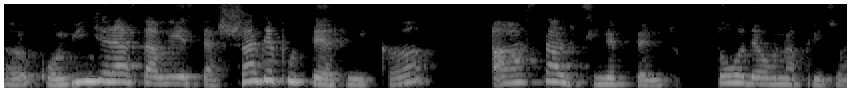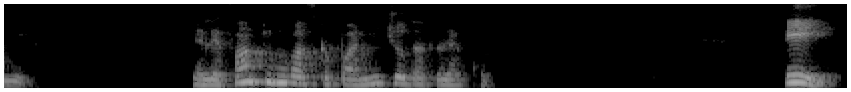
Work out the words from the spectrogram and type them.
ă, convingerea asta a lui este așa de puternică Asta îl ține pentru totdeauna prizonier. Elefantul nu va scăpa niciodată de acolo. Ei,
